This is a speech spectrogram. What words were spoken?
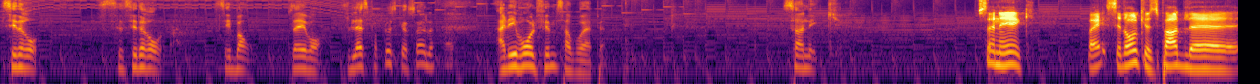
C'est drôle. C'est c'est drôle. C'est bon. Vous allez voir. Je vous laisse pas plus que ça. Là. Allez voir le film, ça vaut la peine. Sonic. Sonic. Ben, c'est drôle que tu parles de le,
